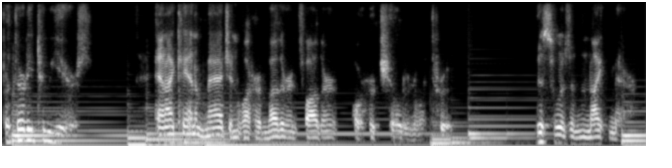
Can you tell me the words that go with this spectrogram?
For 32 years. And I can't imagine what her mother and father or her children went through. This was a nightmare.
